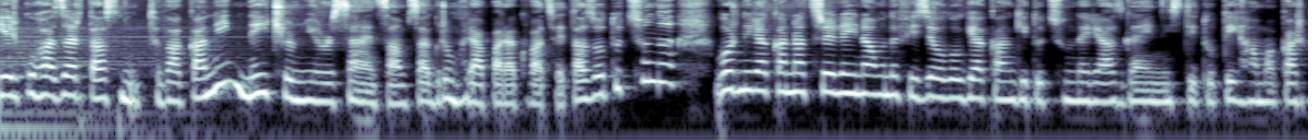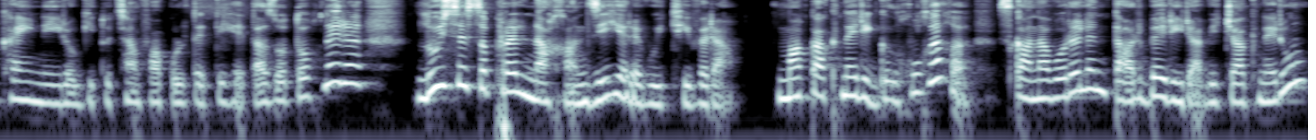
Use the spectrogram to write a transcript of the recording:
2018 թվականին Nature Neuroscience ամսագրում հրապարակված հետազոտությունը, որն իրականացրել էին ԱՄՆ ֆիզիոլոգիական գիտությունների ազգային ինստիտուտի համակարգային նեյրոգիտության ֆակուլտետի հետազոտողները, լույս է սփռել նախանձի երևույթի վրա։ Մակակների գլխուղեղը սկանավորել են տարբեր իրավիճակներում,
